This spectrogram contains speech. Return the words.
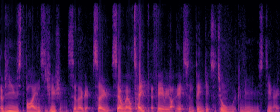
abused by institutions. So they'll get so so they'll take a theory like this and think it's a tool that can be used. You know,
